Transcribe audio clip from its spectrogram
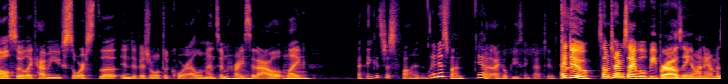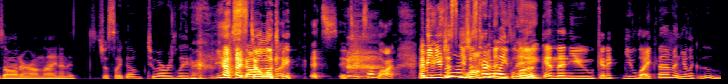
also like having you source the individual decor elements and price Mhm. it out like Mhm. I think it's just fun. it is fun yeah But I hope you think that too. I do. Sometimes I will be browsing on Amazon or online, and it's just like, oh, two hours later. Yeah, I know. Still looking. like, it's it takes a lot. I mean, you just you just kind of like look, and then you get it. You like them, and you're like, ooh,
